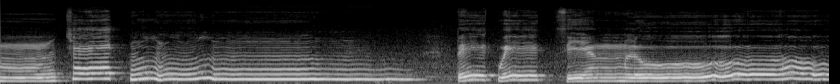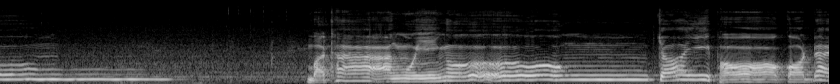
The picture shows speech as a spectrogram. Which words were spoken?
ำเช็ค เปกเวกเสียงลูงบ่ทางงุยงงจ้อยพอก็ได้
